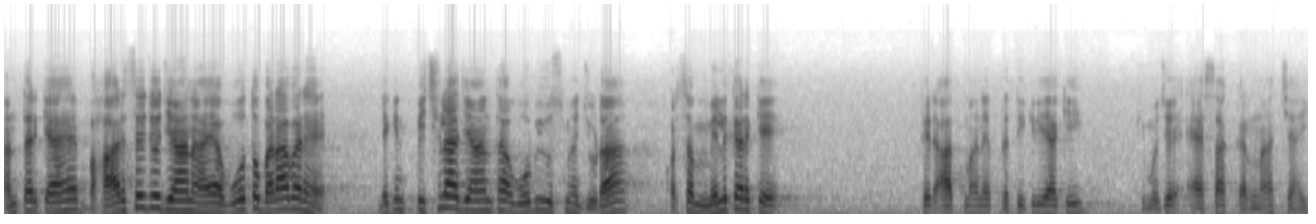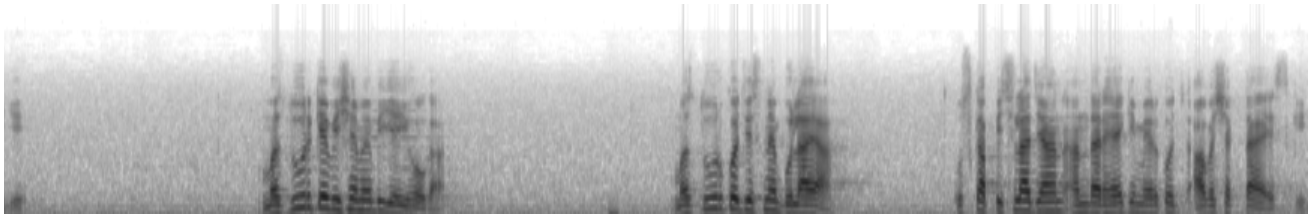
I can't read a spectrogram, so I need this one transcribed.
अंतर क्या है? बाहर से जो ज्ञान आया, वो तो बराबर है, लेकिन पिछला ज्ञान था, वो भी उसमें जुड़ा और सब मिलकर के फिर आत्मा ने प्रतिक्रिया की कि मुझे ऐसा करना चाहिए। मजदूर के विषय में भी यही होगा। मजदूर को जिसने बुलाया, उसका पिछला ज्ञान अंदर है कि मेरे को आवश्यकता है इसकी।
